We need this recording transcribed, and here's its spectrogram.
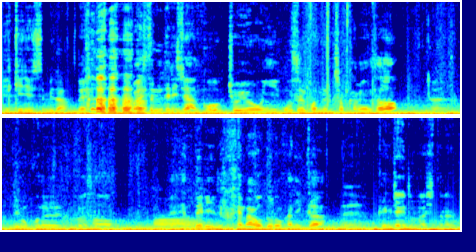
있긴 있습니다. 네, 말씀드리지 않고 조용히 옷을 걷는 척하면서 네. 리모컨을 눌러서 아. 네, 핸들이 이렇게 나오도록 하니까 네. 굉장히 놀라시더라고요.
